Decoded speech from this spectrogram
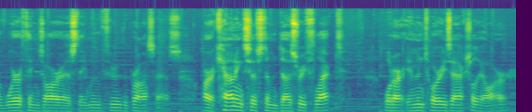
of where things are as they move through the process. Our accounting system does reflect what our inventories actually are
